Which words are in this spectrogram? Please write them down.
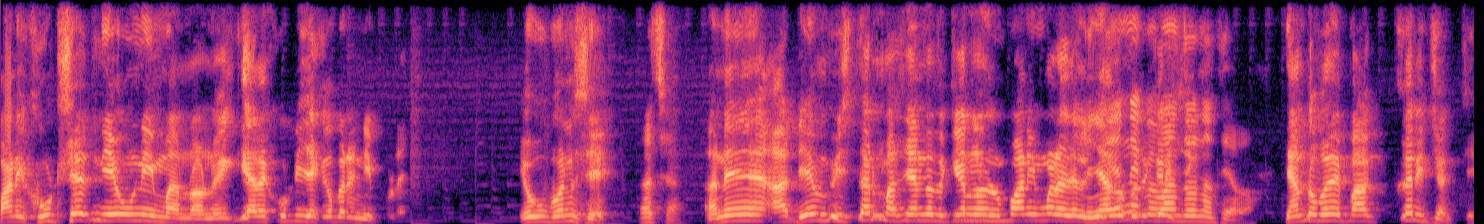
પાણી ખૂટશે જ નહીં એવું નહીં માનવાનું. એ ક્યારે ખૂટી જાય ખબર નહીં પડે. એવું બનશે. અચ્છા. અને આ ડેમ વિસ્તારમાં છે એને તો કેનાલનું પાણી મળે છે ત્યાં તો બધું પાક કરી શકશે.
